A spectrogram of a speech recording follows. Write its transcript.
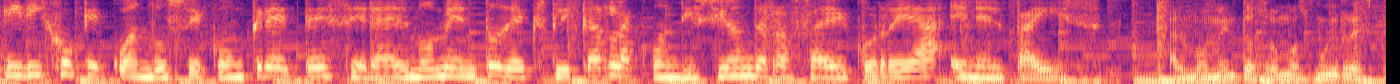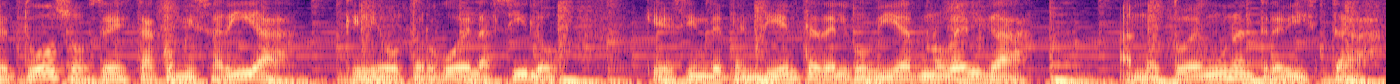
y dijo que cuando se concrete será el momento de explicar la condición de Rafael Correa en el país. Al momento somos muy respetuosos de esta comisaría que otorgó el asilo, que es independiente del gobierno belga anotó en una entrevista.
